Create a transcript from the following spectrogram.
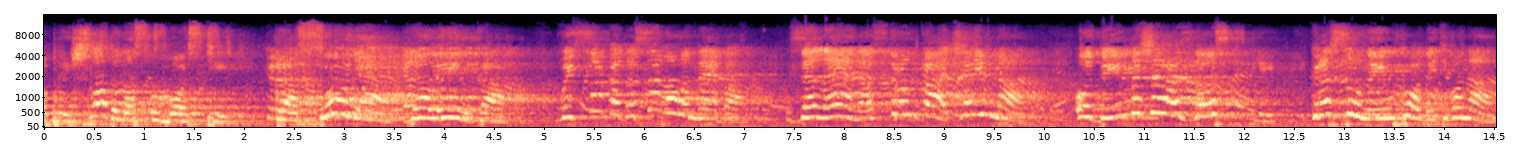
Бо прийшла до нас у гості красуня ялинка. Висока до самого неба, зелена, струнка, чарівна. Один лише раз до оселі, красунею ходить вона.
